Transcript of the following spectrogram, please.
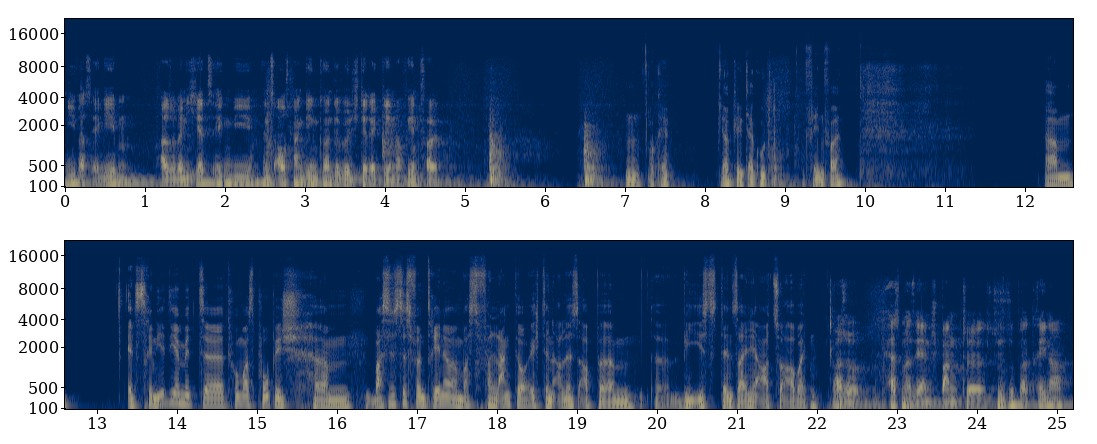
nie was ergeben. Also wenn ich jetzt irgendwie ins Ausland gehen könnte, würde ich direkt gehen, auf jeden Fall. Hm, okay. Ja, klingt ja gut, auf jeden Fall. Ähm, jetzt trainiert ihr mit äh, Thomas Popisch. Ähm, was ist das für ein Trainer und was verlangt er euch denn alles ab? Ähm, äh, wie ist denn seine Art zu arbeiten? Also erstmal sehr entspannt. Äh, super Trainer,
